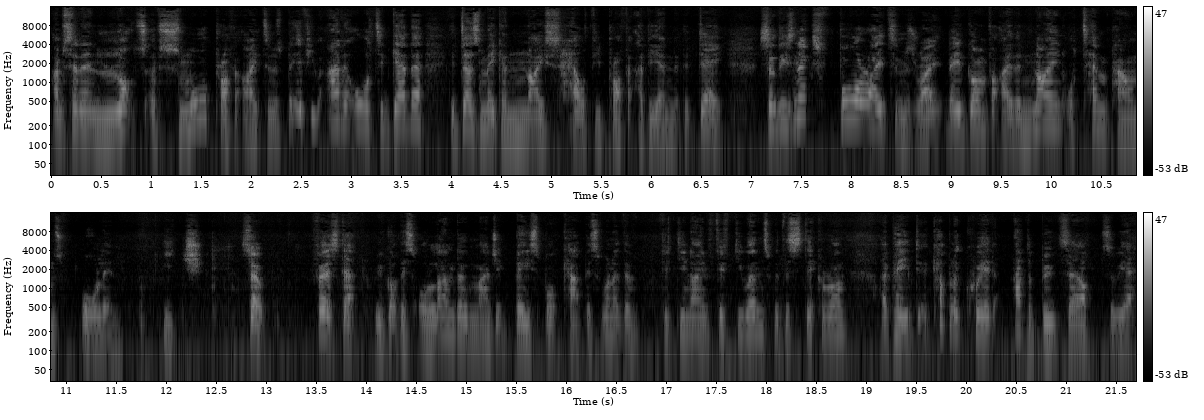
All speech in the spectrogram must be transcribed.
I'm selling lots of small profit items, but if you add it all together, it does make a nice healthy profit at the end of the day. So these next four items, right, they've gone for either nine or 10 pounds all in each. So First up, we've got this Orlando Magic baseball cap. It's one of the 59.50 ones with the sticker on. I paid a couple of quid at the boot sale, so yeah,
